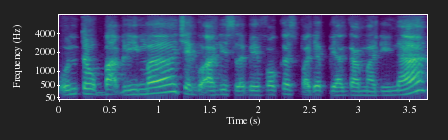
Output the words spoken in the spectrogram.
untuk bab lima, Cikgu Adis lebih fokus pada piagam Madinah.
